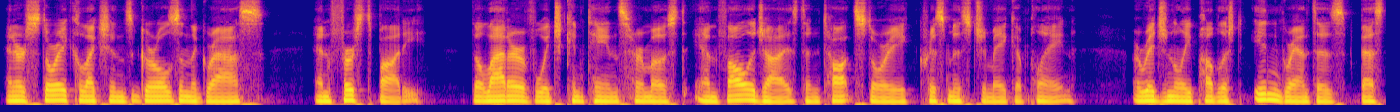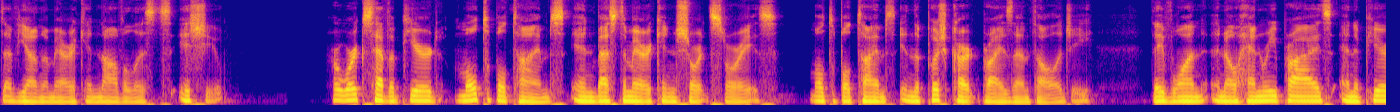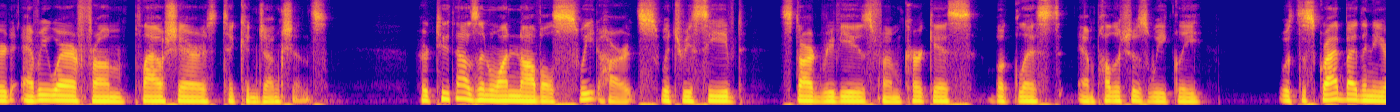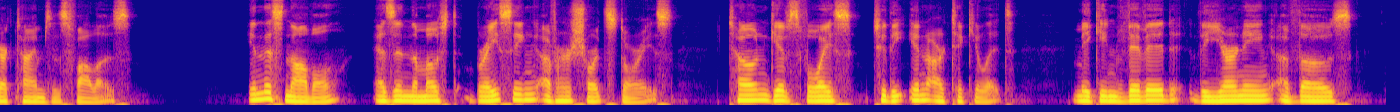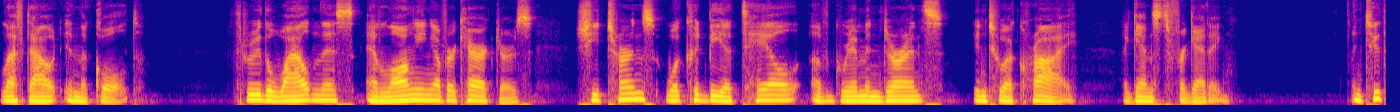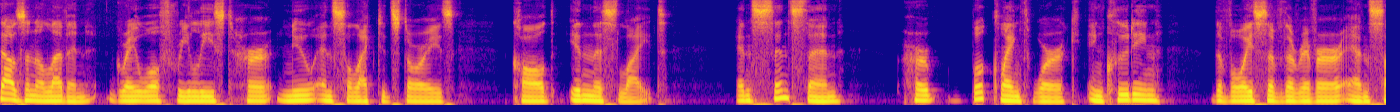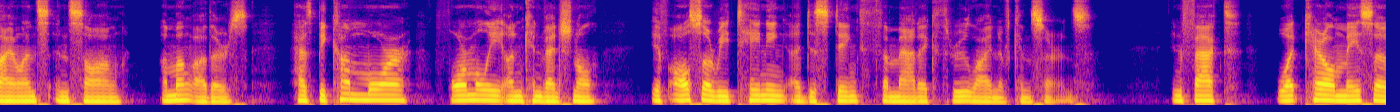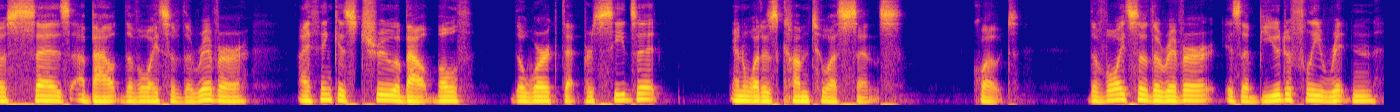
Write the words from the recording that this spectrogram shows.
and her story collections Girls in the Grass and First Body, the latter of which contains her most anthologized and taught story, Christmas Jamaica Plain, originally published in Granta's Best of Young American Novelists issue. Her works have appeared multiple times in Best American Short Stories, multiple times in the Pushcart Prize anthology, They've won an O. Henry Prize and appeared everywhere from Ploughshares to conjunctions. Her 2001 novel Sweethearts, which received starred reviews from Kirkus, Booklist, and Publishers Weekly, was described by the New York Times as follows In this novel, as in the most bracing of her short stories, Thon gives voice to the inarticulate, making vivid the yearning of those left out in the cold. Through the wildness and longing of her characters, she turns what could be a tale of grim endurance into a cry against forgetting. In 2011, Graywolf released her new and selected stories called In This Light. And since then, her book length work, including The Voice of the River and Silence and Song, among others, has become more formally unconventional, if also retaining a distinct thematic through line of concerns. In fact, what Carole Maso says about the voice of the river, I think is true about both the work that precedes it and what has come to us since. Quote, the voice of the river is a beautifully written,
